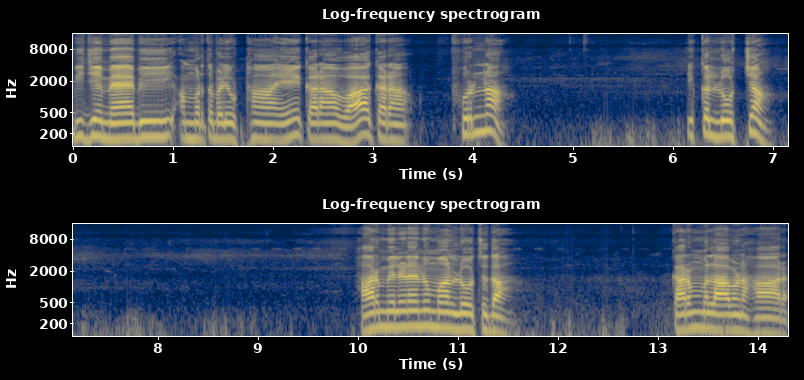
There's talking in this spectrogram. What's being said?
ਵੀ ਜੇ ਮੈਂ ਵੀ ਅੰਮ੍ਰਿਤ ਵੇਲੇ ਉੱਠਾਂ, ਇਹ ਕਰਾਂ, ਵਾਹ ਕਰਾਂ, ਫੁਰਨਾ, ਇੱਕ ਲੋਚਾਂ। ਹਰ ਮਿਲਣੇ ਨੂੰ ਮਨ ਲੋਚਦਾ, ਕਰਮ ਮਿਲਾਵਣ ਹਾਰ।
